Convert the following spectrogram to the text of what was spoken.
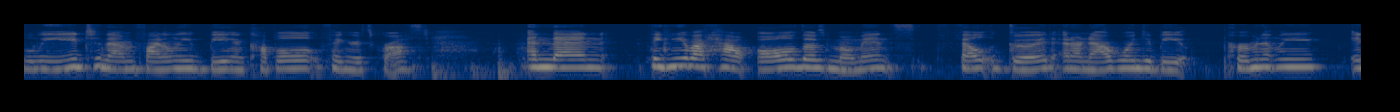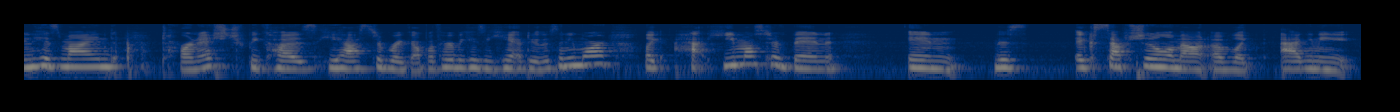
lead to them finally being a couple, fingers crossed, and then thinking about how all of those moments felt good and are now going to be permanently in his mind tarnished because he has to break up with her because he can't do this anymore like ha- he must have been in this exceptional amount of like agony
